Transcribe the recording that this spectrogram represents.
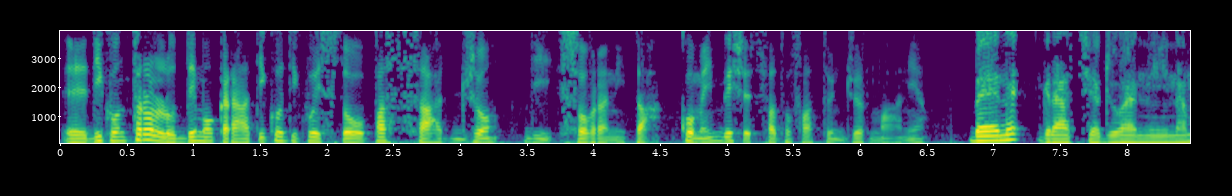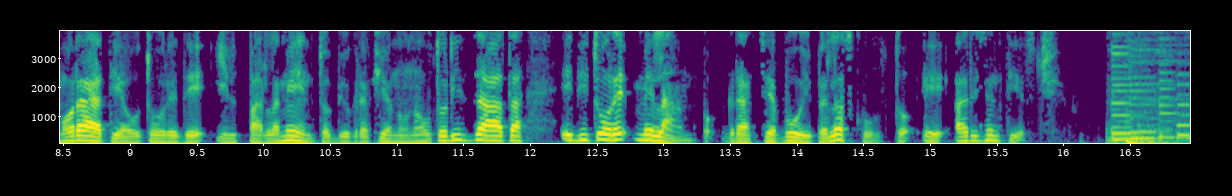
eh, di controllo democratico di questo passaggio di sovranità, come invece è stato fatto in Germania. Bene, grazie a Giovanni Innamorati, autore de Il Parlamento, biografia non autorizzata, editore Melampo. Grazie a voi per l'ascolto e a risentirci.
